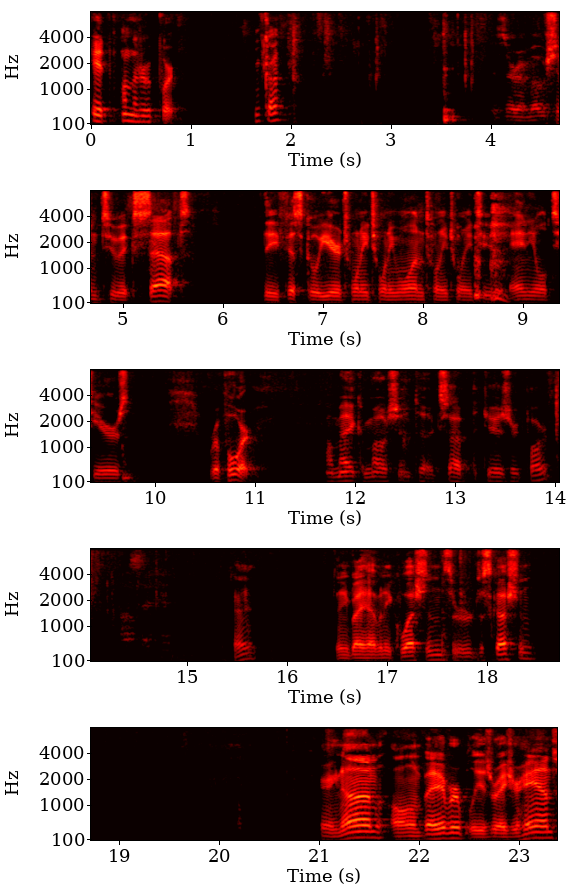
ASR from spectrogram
it on the report. Okay. Is there a motion to accept the fiscal year 2021-2022 annual TIRZ report? I'll make a motion to accept the TIRZ report. Okay. Anybody have any questions or discussion? Hearing none, all in favor, please raise your hand.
